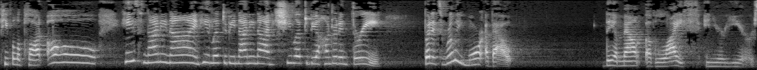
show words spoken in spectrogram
people applaud, oh, he's 99, he lived to be 99, she lived to be 103. But it's really more about the amount of life in your years.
